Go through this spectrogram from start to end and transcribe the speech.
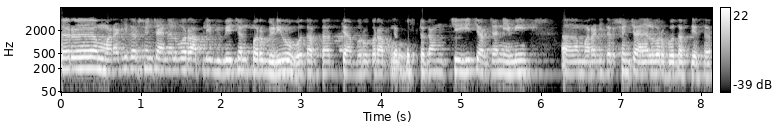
तर मराठी दर्शन चॅनलवर आपले विवेचनपर व्हिडिओ होत असतात. त्याबरोबर आपल्या पुस्तकांचीही चर्चा नेहमी मराठी दर्शन चॅनलवर होत असते सर.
